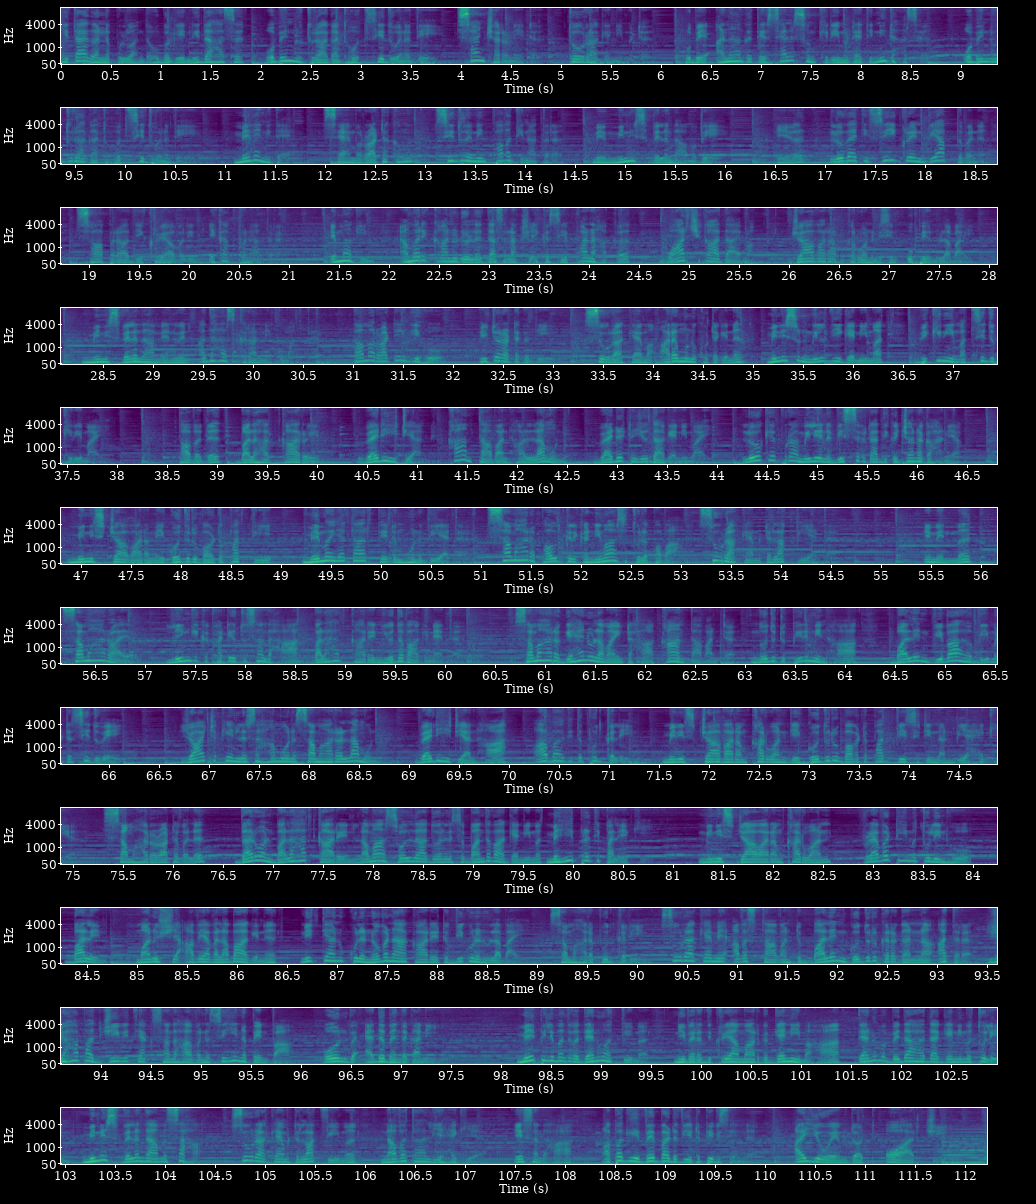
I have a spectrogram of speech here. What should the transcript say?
හිතාගන්න පුළුවන්ද ඔබගේ නිදහස ඔබෙන් උතුරාගත් හොත් සිදුවනදේ සංචරණයට තෝරා ගැනීමට ඔබේ අනාගතය සැලසුම් කිරීමට ඇති නිදහස ඔබෙන් උදුරාගත හොත් සිදුවනදේ. මෙවැනි දෑ සෑම රටකම සිදුවමින් පවතින අතර මෙ මිනිස් වෙළඳාම වේ. එය ලොව ඇති සීග්‍රෙන් ව්‍යාප්ත වන සාපරාධී ක්‍රියාවලින් එකක් වන අතර. එමගින් ඇමරිකානු ඩොල දසලක්ෂ එකසිය පණහක වාර්ෂිකාදායමක් ජාවරම්කරුවන් විසින් උපයනු ලබයි. මිනිස් වෙළඳාම යනුවෙන් අදහස් කරන්නේ කුමක්ද. තම රටේදි හෝ පිටරටකදී සූරාකෑම අරමුණු කොටගෙන මිනිසුන් මිලදී ගැනීමත් විකිනීමත් සිදු කිරීමයි. තවද බලහත්කාරයෙන් වැඩිහිටියන් කාන්තාවන් හල් ළමුන් වැඩට යොදා ගැනීමයි. ලෝකෙපුරා මිලියන විස්සකට අධික ජනගහනයක් මිනිස්්චාවාරමේ ගොදුරු බවට පත්වී මෙම යථාර්ථයට මුහුණදී ඇත. සමහර පෞද්ගලික නිවාස තුළ පවා සූරාකෑමට ලක්වී ඇත. එමෙන්ම සමහරය ලිංගික කටයුතු සඳහා බලහත්කාරයෙන් යොදවාගෙන ඇත. සමහර ගැහැනු ළමයින්ට හා කාන්තාවන්ට නොදුටු පිරිමින් හා බලෙන් විවාහවීමට සිදුවෙයි. යාචකයෙන් ලෙස හමුවන සමහර ළමුන් වැඩිහිටියන් හා ආබාධිත පුද්ගලයින් මිනිස් ජාවාරම් කරුවන්ගේ ගොදුරු බවට පත්වී සිටින්නන් විය හැකිය. සමහර රටවල දරුවන් බලහත්කාරයෙන් ළමා සොල්දාදුවන් ලෙස බඳවා ගැනීම මෙහි ප්‍රතිඵලයකි. මිනිස් ජාවාරම් කරුවන් රැවටීම තුළින් හෝ බලෙන් මනුෂ්‍ය අවයව ලබාගෙන නිත්‍යනුකුල නොවනාකාරයට විකුණනු ලබයි. සමහර පුද්ගලීන් සූරාකෑමේ අවස්ථාවන්ට බලෙන් ගොදුරු කරගන්නා අතර යහපත් ජීවිතයක් සඳහා වන සිහින පෙන්පා ඔවුන්ව ඇදබැඳ ගනී. මේ පිළිබඳව දැනුවත්වීම නිවැරදි ක්‍රියාමාර්ග ගැනීම හා දැනුම බෙදාහදා ගැනීම තුළින් මිනිස් වෙළඳාම සහ සූරාකෑමට ලක්වීම නවතාලිය හැකිය. ඒ සඳහා අපගේ වෙබ් අඩවියට පිවිසන්න iom.org.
